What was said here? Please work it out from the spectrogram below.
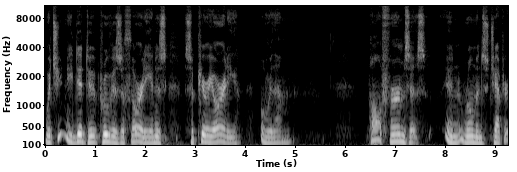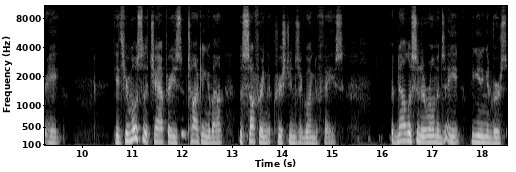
which he did to prove his authority and his superiority over them. Paul affirms this in Romans chapter 8. Okay, through most of the chapter, he's talking about the suffering that Christians are going to face. But now listen to Romans 8, beginning in verse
